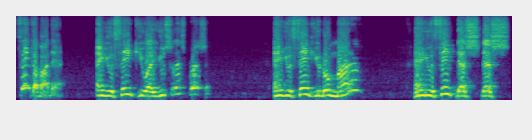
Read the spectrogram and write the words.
Think about that. And you think you are a useless person? And you think you don't matter? And you think there's there's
